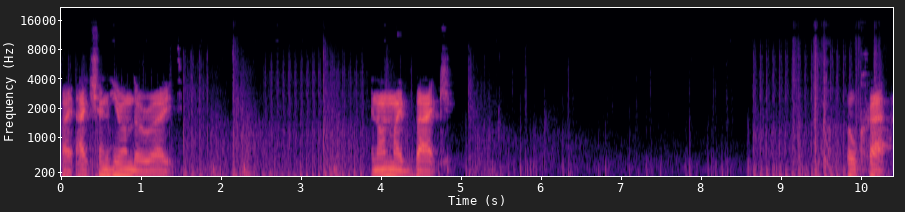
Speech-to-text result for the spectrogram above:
My action here on the right and on my back. Oh crap.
